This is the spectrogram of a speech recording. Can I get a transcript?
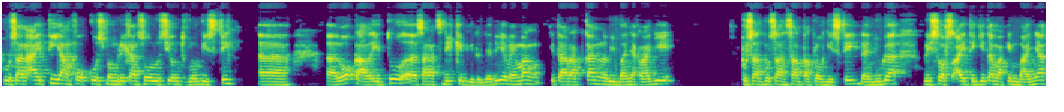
perusahaan IT yang fokus memberikan solusi untuk logistik uh, lokal itu uh, sangat sedikit gitu. Jadi ya memang kita harapkan lebih banyak lagi perusahaan-perusahaan startup logistik dan juga resource IT kita makin banyak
